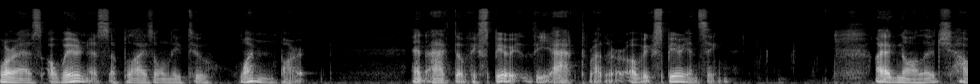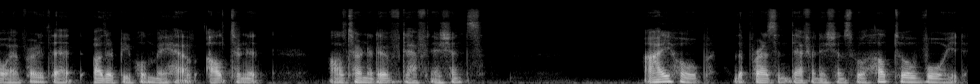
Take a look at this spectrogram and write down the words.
whereas awareness applies only to one part, an act of experience, the act rather of experiencing. I acknowledge, however, that other people may have alternate alternative definitions. I hope the present definitions will help to avoid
